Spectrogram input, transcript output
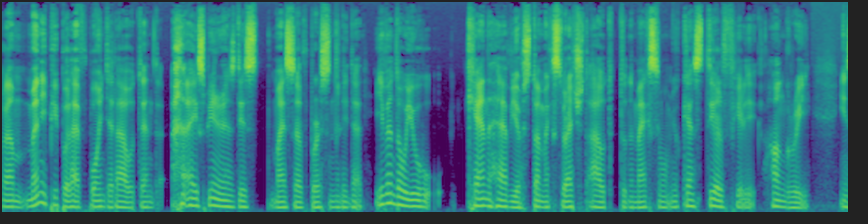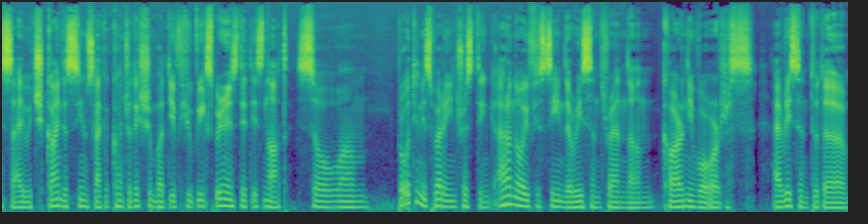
um, many people have pointed out, and I experienced this myself personally, that even though you can have your stomach stretched out to the maximum, you can still feel hungry inside, which kind of seems like a contradiction, but if you've experienced it, it's not. So, um, protein is very interesting. I don't know if you've seen the recent trend on carnivores. I've listened to the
